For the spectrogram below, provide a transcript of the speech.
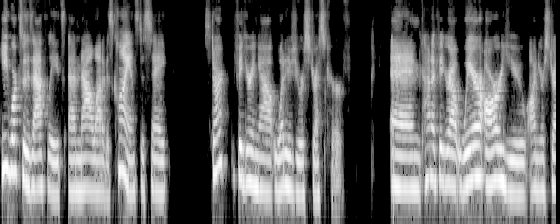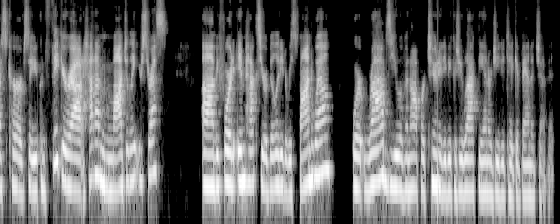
he works with his athletes and now a lot of his clients to say, start figuring out what is your stress curve and kind of figure out where are you on your stress curve so you can figure out how to modulate your stress uh, before it impacts your ability to respond well or it robs you of an opportunity because you lack the energy to take advantage of it.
